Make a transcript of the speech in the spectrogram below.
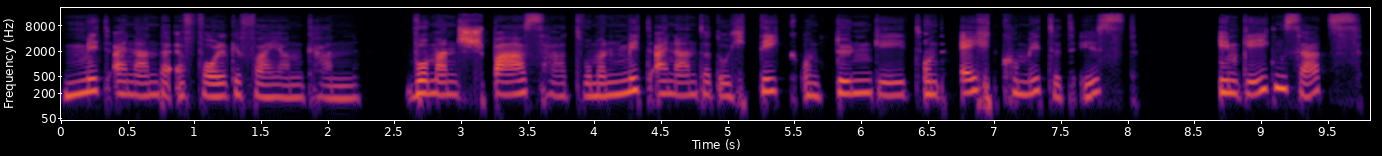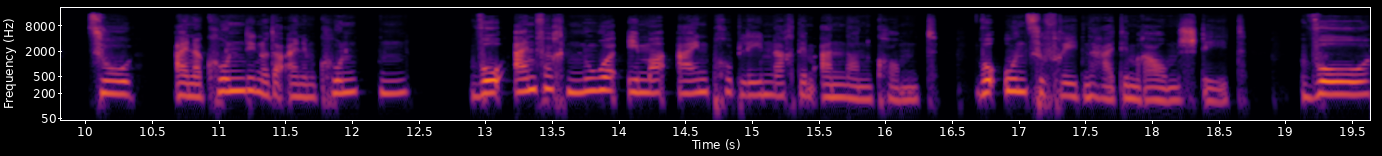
miteinander Erfolge feiern kann, wo man Spaß hat, wo man miteinander durch dick und dünn geht und echt committed ist, im Gegensatz zu einer Kundin oder einem Kunden, wo einfach nur immer ein Problem nach dem anderen kommt, wo Unzufriedenheit im Raum steht, wo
